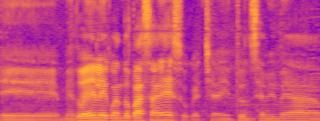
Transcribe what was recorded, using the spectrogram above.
eh, me duele cuando pasa eso, ¿cachai? Entonces a mí me da...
